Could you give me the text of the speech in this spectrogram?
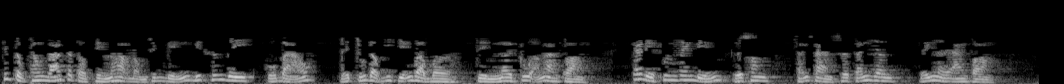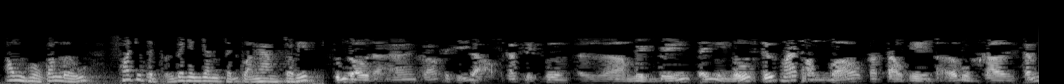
tiếp tục thông báo cho tàu thuyền nó hoạt động trên biển biết hướng đi của bão để chủ động di chuyển vào bờ, tìm nơi trú ẩn an toàn. Các địa phương ven biển, cửa sông sẵn sàng sơ tán dân đến nơi an toàn. Ông Hồ Quang Bửu, Phó Chủ tịch Ủy ban nhân dân tỉnh Quảng Nam cho biết: Chúng tôi đã có cái chỉ đạo các địa phương từ uh, miền biển đến miền núi trước mắt thông báo các tàu thuyền ở vùng khơi tránh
